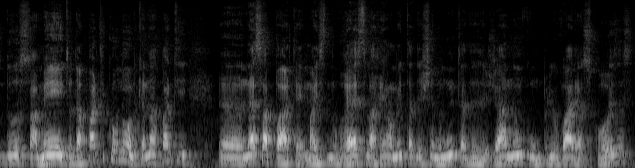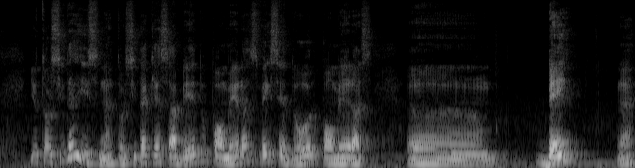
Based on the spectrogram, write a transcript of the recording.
do orçamento, da parte econômica, na parte, uh, nessa parte aí, mas no resto ela realmente está deixando muito a desejar, não cumpriu várias coisas. E o torcida é isso, né? A torcida quer saber do Palmeiras vencedor, Palmeiras bem, né?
